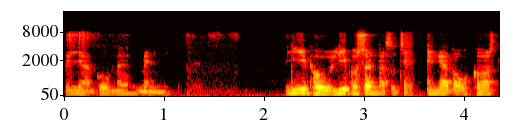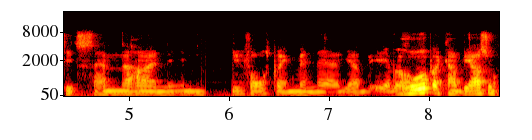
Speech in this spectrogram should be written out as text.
vælger at gå med, men lige på, lige på søndag, så tænker jeg dog, Kostic, han har en, en lille forspring, men øh, jeg, jeg vil håbe, at Cambiasso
